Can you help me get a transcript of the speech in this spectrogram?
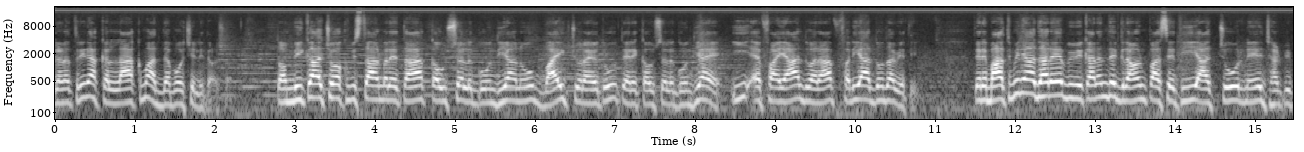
ગણતરીના કલાકમાં દબોચી લીધો છે. તો અંબિકા ચોક વિસ્તારમાં રહેતા કૌશલ ગોંધિયાનું બાઇક ચોરાયું હતું, ત્યારે કૌશલ ગોંધિયાએ ઈએફઆઈઆર દ્વારા ફરિયાદ નોંધાવી હતી. ત્યારે બાતમીને આધારે વિવેકાનંદ ગ્રાઉન્ડ પાસેથી આ ચોરને ઝડપી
